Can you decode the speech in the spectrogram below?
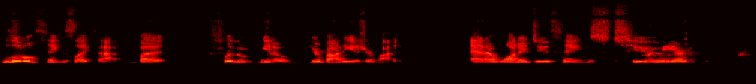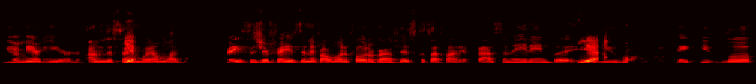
little things like that. But for the, you know, your body is your body, and I want to do things You and me to, are, you and me are here. I'm the same way. I'm like, your face is your face, and if I want to photograph it, it's because I find it fascinating. But yeah, you want to make you look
